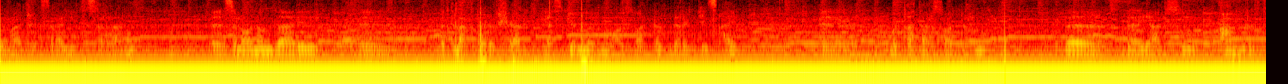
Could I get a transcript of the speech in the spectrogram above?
የማድረግ ስራ እየተሰራ ነው። ስለሆነም ዛሬ በትራክተር እርሻ ያስጀመርነው አርሶ አደር ደረጀ ፀሐይ ወጣት አርሶ አደር ነው። በበሬ አርሶ አምርቶ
